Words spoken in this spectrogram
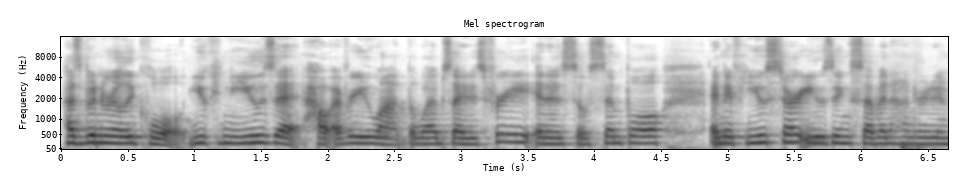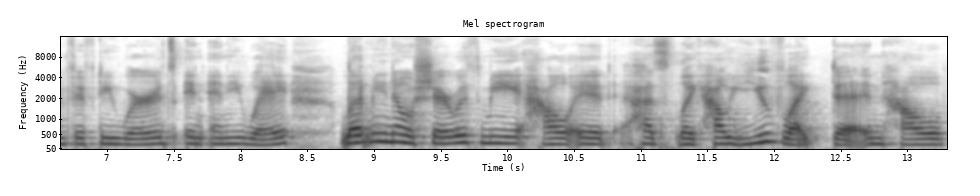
has been really cool. You can use it however you want. The website is free, it is so simple. And if you start using 750 words in any way, let me know. Share with me how it has, like, how you've liked it and how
